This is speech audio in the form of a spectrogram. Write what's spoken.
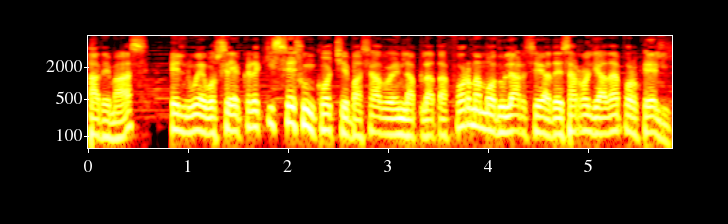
Además, el nuevo Seacre X es un coche basado en la plataforma modular SEA desarrollada por Geely,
